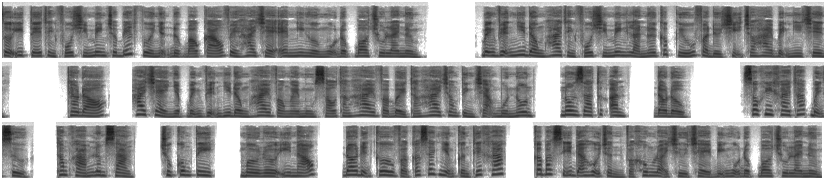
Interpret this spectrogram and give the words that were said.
Sở Y tế Thành phố Hồ Chí Minh cho biết vừa nhận được báo cáo về hai trẻ em nghi ngờ ngộ độc botulinum. Bệnh viện Nhi đồng 2 Thành phố Hồ Chí Minh là nơi cấp cứu và điều trị cho hai bệnh nhi trên. Theo đó, hai trẻ nhập bệnh viện Nhi đồng 2 vào ngày 6 tháng 2 và 7 tháng 2 trong tình trạng buồn nôn, nôn ra thức ăn, đau đầu. Sau khi khai thác bệnh sử, thăm khám lâm sàng, chụp công ty, MRI não, đo điện cơ và các xét nghiệm cần thiết khác, các bác sĩ đã hội trần và không loại trừ trẻ bị ngộ độc botulinum.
